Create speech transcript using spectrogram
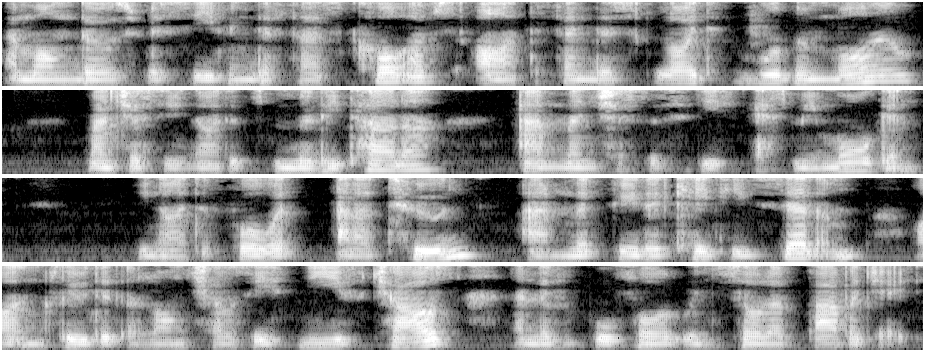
Among those receiving the first call ups are defenders Lotte Wubben-Moy, Manchester United's Millie Turner, and Manchester City's Esme Morgan. United forward Ella Toone and midfielder Katie Zelem are included along Chelsea's Niamh Charles and Liverpool forward Rinsola Babajide.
